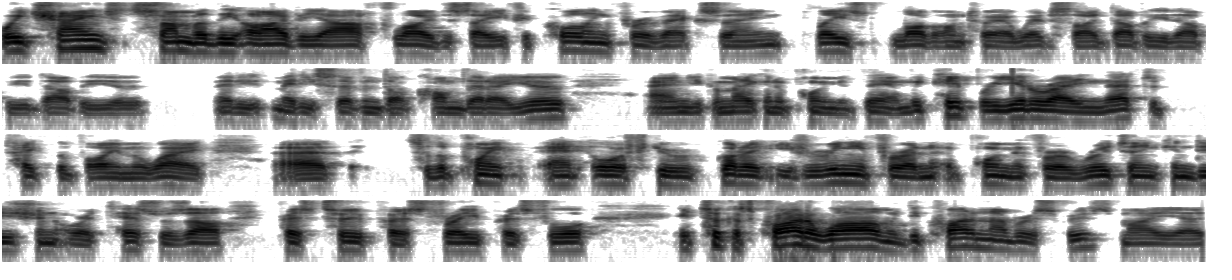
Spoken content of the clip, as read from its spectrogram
we changed some of the IVR flow to say if you're calling for a vaccine, please log on to our website www.medi7.com.au and you can make an appointment there. And we keep reiterating that to take the volume away. Uh, to the point, and or if you've got a, if you're ringing for an appointment for a routine condition or a test result, press two, press three, press four. It took us quite a while. We did quite a number of scripts. My uh,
